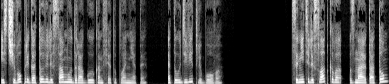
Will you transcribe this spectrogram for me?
из чего приготовили самую дорогую конфету планеты. Это удивит любого. Ценители сладкого знают о том,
